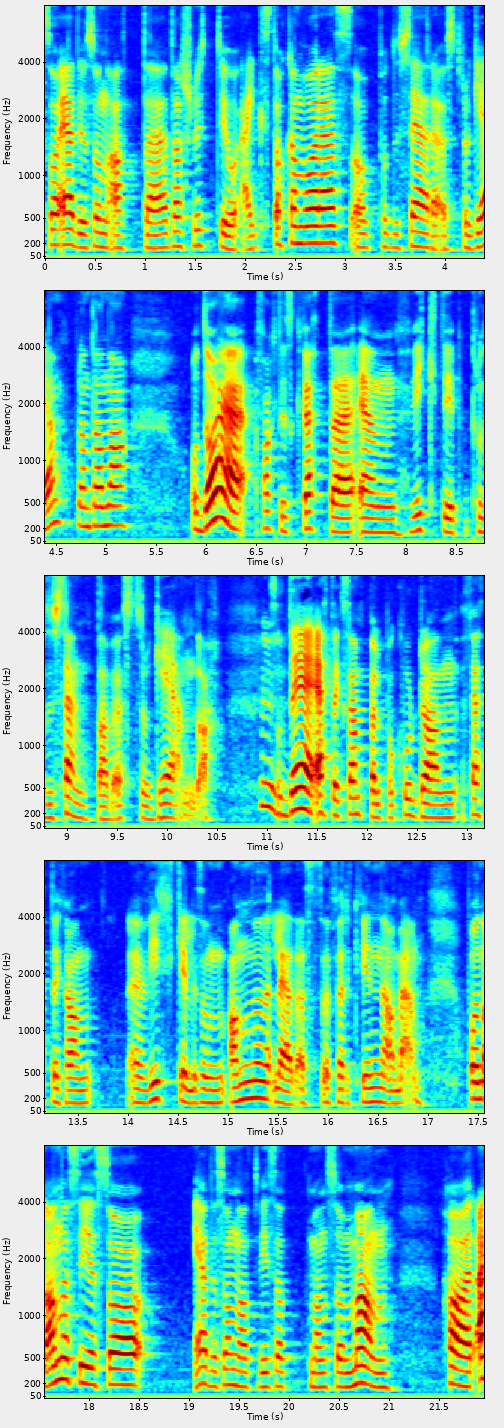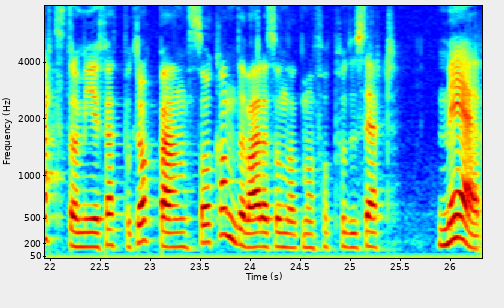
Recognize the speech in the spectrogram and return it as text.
så er det jo sånn at uh, da slutter jo eggstokkene våre å produsere østrogen, bl.a. Og da er faktisk fettet en viktig produsent av østrogen, da. Mm. Så det er et eksempel på hvordan fettet kan uh, virke litt sånn annerledes for kvinner og menn. På den andre side så er det sånn at hvis at man som mann har ekstra mye fett på kroppen, så kan det være sånn at man får produsert mer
